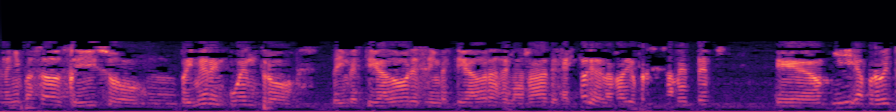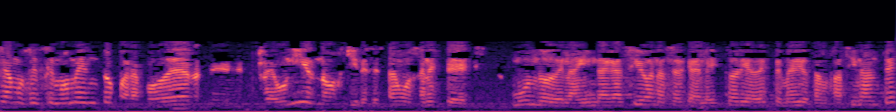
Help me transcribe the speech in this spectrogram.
El año pasado se hizo un primer encuentro de investigadores e investigadoras de la radio, de la historia de la radio precisamente, eh, y aprovechamos ese momento para poder eh, reunirnos quienes estamos en este mundo de la indagación acerca de la historia de este medio tan fascinante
